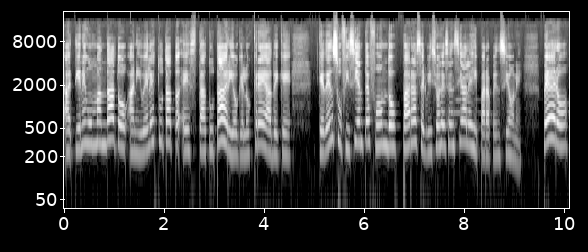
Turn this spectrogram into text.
ah, tienen un mandato a nivel estatutario que los crea de que, que den suficientes fondos para servicios esenciales y para pensiones. Pero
